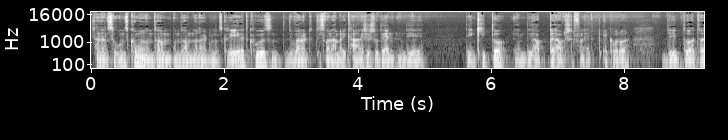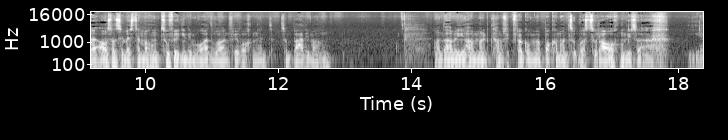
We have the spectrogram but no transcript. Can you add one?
sind dann zu uns gekommen und haben, und haben dann halt mit uns geredet kurz. Und die waren halt, das waren amerikanische Studenten, die, die in Quito, in die Haupt, der Hauptstadt von Ecuador, die dort ein Auslandssemester machen und zufällig in dem Ort waren für Wochenende zum Party machen. Und da haben, haben, halt, sie gefragt, ob wir Bock haben, was zu rauchen. Und ich so, ah, ja.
